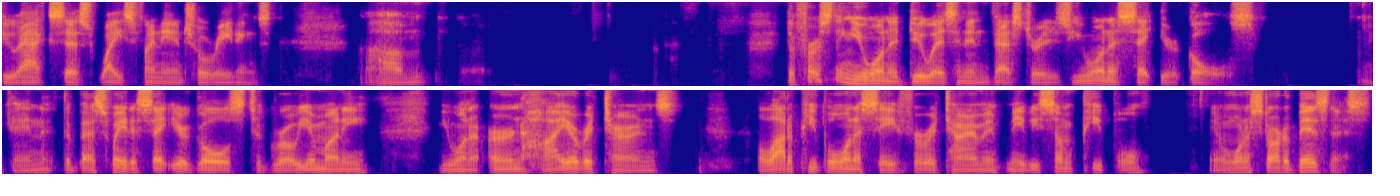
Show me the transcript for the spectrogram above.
to access Weiss financial ratings. Um, the first thing you want to do as an investor is you want to set your goals. Okay, and the best way to set your goals to grow your money, you want to earn higher returns. A lot of people want to save for retirement. Maybe some people you know, want to start a business.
